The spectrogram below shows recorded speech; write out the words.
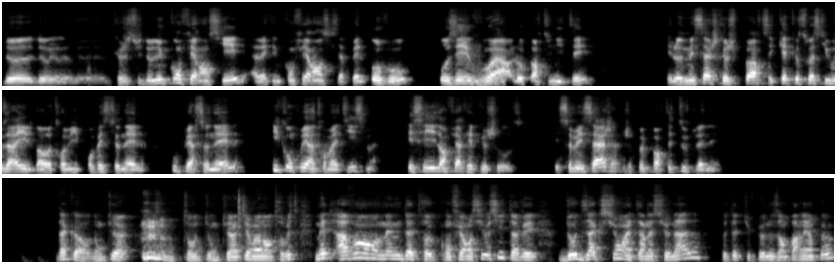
de, que je suis devenu conférencier avec une conférence qui s'appelle OVO, Oser mmh. voir l'opportunité. Et le message que je porte, c'est quel que soit ce qui vous arrive dans votre vie professionnelle ou personnelle, y compris un traumatisme, essayez d'en faire quelque chose. Et ce message, je peux le porter toute l'année. D'accord, donc tu as, donc tu as intervenu en entreprise. Mais avant même d'être conférencier aussi, tu avais d'autres actions internationales. Peut-être tu peux nous en parler un peu?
